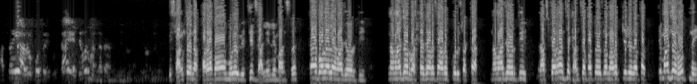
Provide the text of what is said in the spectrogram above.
असाही आरोप होतोय. काय याच्यावर म्हणणार आहात? मी सांगतोय ना पराभवामुळे व्यथित झालेली माणसं काय बोलायला माझ्यावरती? ना माझ्यावर भ्रष्टाचाराचा आरोप करू शकता ना माझ्यावरती राजकारणात जे खालच्या पातळीवर जाऊन आरोप केले जातात ते माझ्यावर होत नाही.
